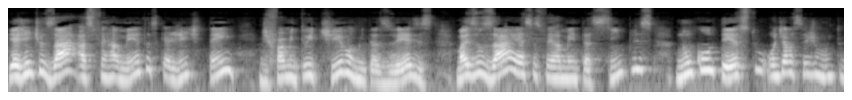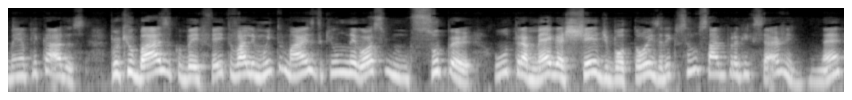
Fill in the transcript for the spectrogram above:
E a gente usar as ferramentas que a gente tem de forma intuitiva muitas vezes, mas usar essas ferramentas simples num contexto onde elas sejam muito bem aplicadas. Porque o básico bem feito vale muito mais do que um negócio super, ultra, mega cheio de botões ali que você não sabe para que serve, né?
